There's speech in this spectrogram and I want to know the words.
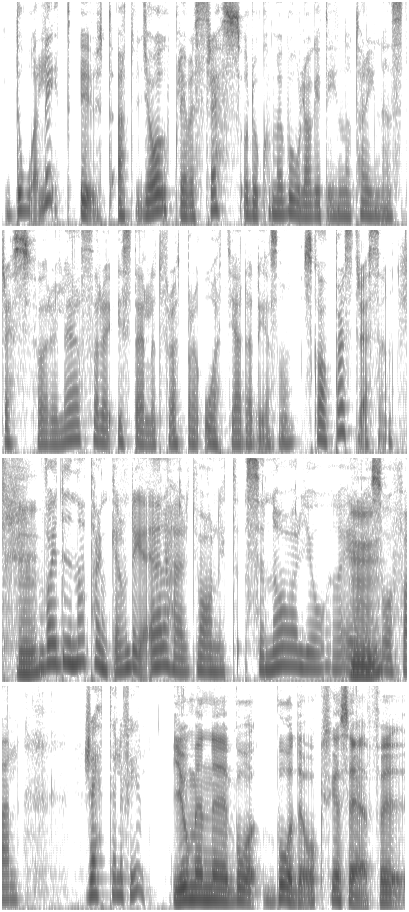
dåligt ut. Att jag upplever stress och då kommer bolaget in och tar in en stressföreläsare istället för att bara åtgärda det som skapar stressen. Mm. Vad är dina tankar om det? Är det här ett vanligt scenario? Är mm. det i så fall rätt eller fel? Jo men eh, bo, både och ska jag säga. För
